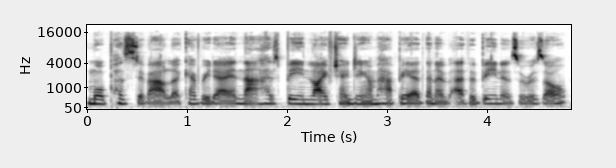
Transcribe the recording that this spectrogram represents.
more positive outlook every day. And that has been life changing. I'm happier than I've ever been as a result.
